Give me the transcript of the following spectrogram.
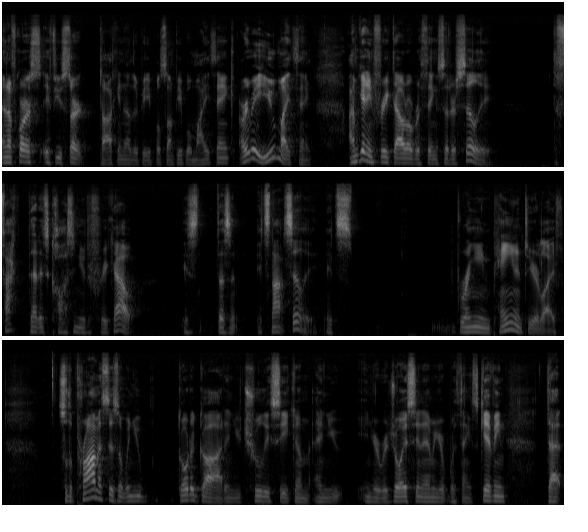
and of course, if you start talking to other people, some people might think, or maybe you might think, I'm getting freaked out over things that are silly the fact that it's causing you to freak out is doesn't it's not silly it's bringing pain into your life so the promise is that when you go to god and you truly seek him and you and you're rejoicing in him you're with thanksgiving that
